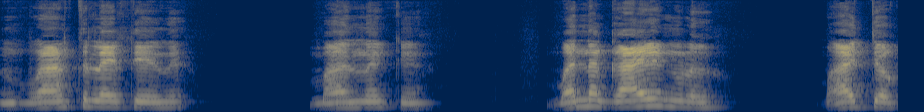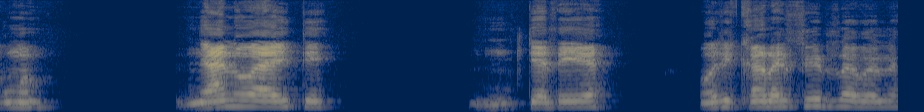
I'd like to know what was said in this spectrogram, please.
ട്രാൻസ്ലേറ്റ് ചെയ്ത് വന്നക്ക് വന്ന കാര്യങ്ങൾ വായിച്ചു നോക്കുമ്പോൾ ഞാനുമായിട്ട് ചെറിയ ഒരു കണക്റ്റില്ല പോലെ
